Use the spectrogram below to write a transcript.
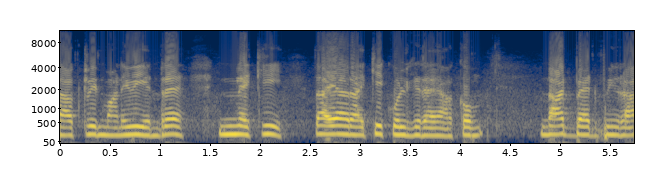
டாக்டரின் மனைவி என்ற நிலைக்கு தயாராக்கி கொள்கிறாயாக்கும். Not bad Meera.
